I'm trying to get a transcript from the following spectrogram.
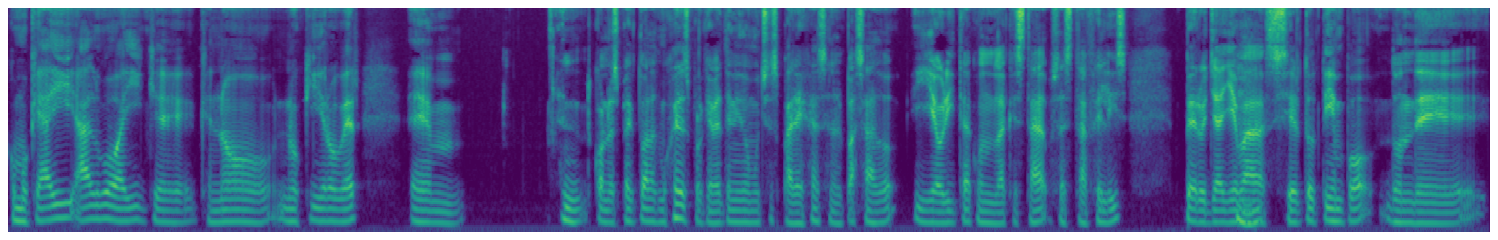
como que hay algo ahí que, que no, no quiero ver Em, con respecto a las mujeres, porque había tenido muchas parejas en el pasado y ahorita con la que está, o sea, está feliz, pero ya lleva cierto tiempo donde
